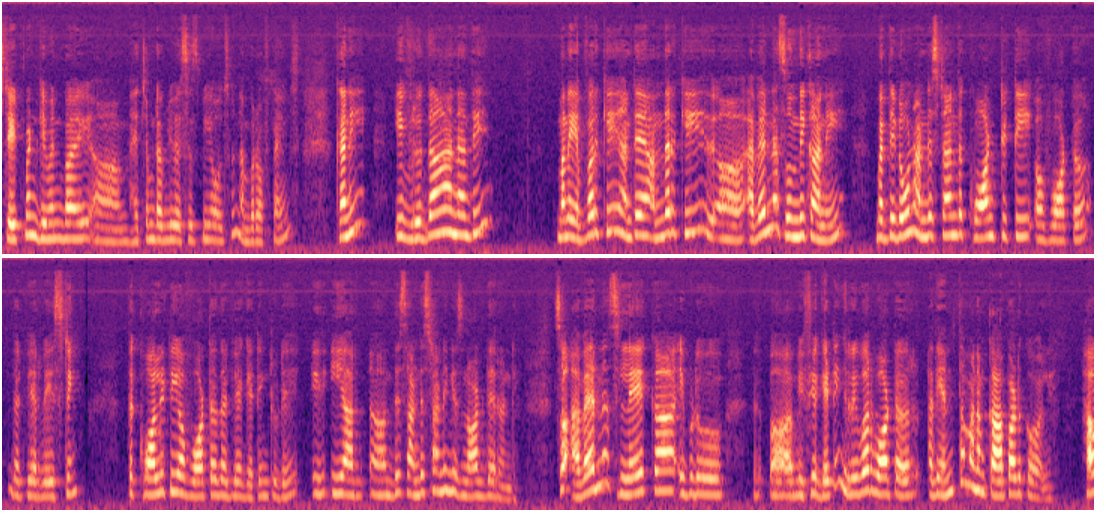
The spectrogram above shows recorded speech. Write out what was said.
statement given by HMWSSB also number of times కానీ ఈ వృధా అనేది మన ఎవ్వరికి అంటే అందరికీ అవేర్నెస్ ఉంది కానీ but they don't understand the quantity of water that we are wasting the quality of water that we are getting today ఈ are this understanding is not there అండి సో అవేర్నెస్ లేక ఇప్పుడు if you getting river water అది ఎంత మనం కాపాడుకోవాలి how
